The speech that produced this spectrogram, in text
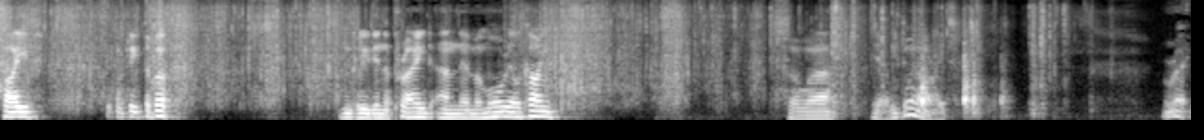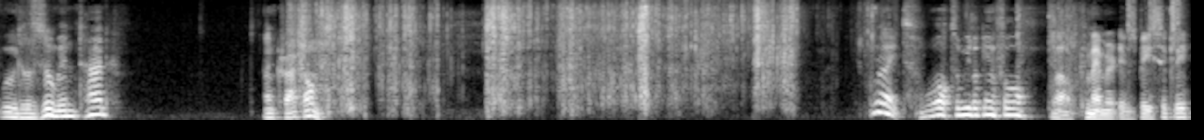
five to complete the book, including the Pride and the Memorial coin. So, uh, yeah, we're doing all right. Right, we'll zoom in, Tad, and crack on. Right, what are we looking for? Well, commemoratives, basically.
